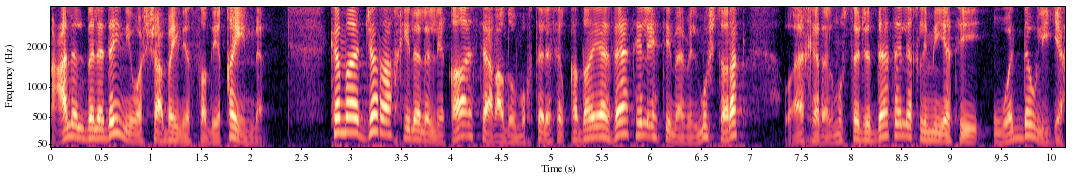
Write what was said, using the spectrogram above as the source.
على البلدين والشعبين الصديقين. كما جرى خلال اللقاء استعراض مختلف القضايا ذات الاهتمام المشترك وآخر المستجدات الإقليمية والدولية.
